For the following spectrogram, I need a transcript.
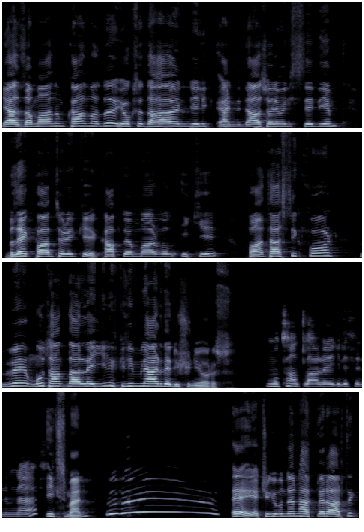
Ya zamanım kalmadı yoksa daha öncelik yani daha söylemek istediğim Black Panther 2, Captain Marvel 2, Fantastic Four ve mutantlarla ilgili filmler de düşünüyoruz. Mutantlarla ilgili filmler? X-Men. evet çünkü bunların hakları artık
